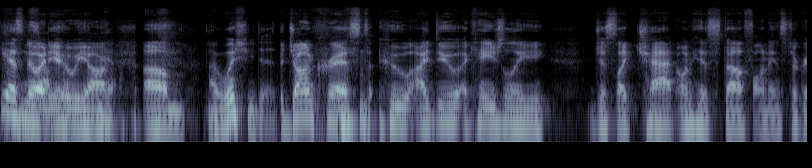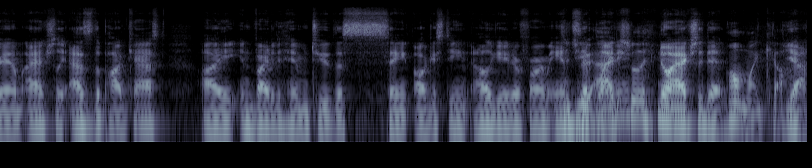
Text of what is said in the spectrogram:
He has no idea who we are. funny, Um, I wish he did. John Crist, who I do occasionally just like chat on his stuff on Instagram. I actually, as the podcast, I invited him to the St. Augustine Alligator Farm and Did you zip lining. actually? No, I actually did. Oh my gosh. Yeah,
